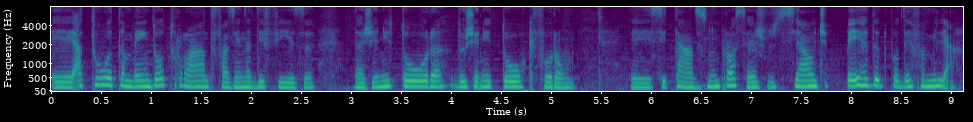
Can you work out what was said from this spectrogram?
é, atua também do outro lado, fazendo a defesa da genitora, do genitor, que foram é, citados num processo judicial de perda do poder familiar.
